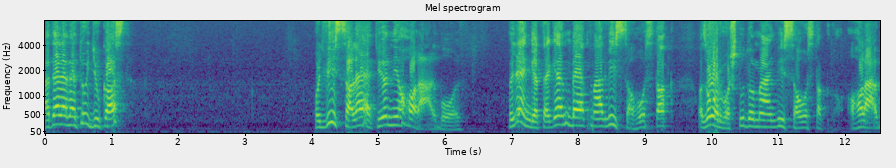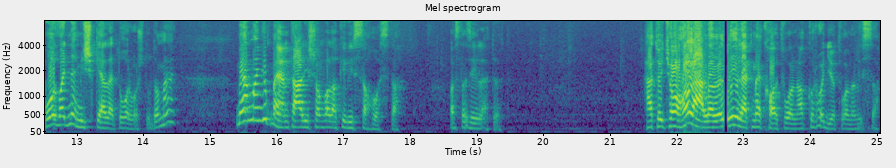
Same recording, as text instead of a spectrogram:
Hát eleve tudjuk azt hogy vissza lehet jönni a halálból hogy rengeteg embert már visszahoztak az orvostudomány visszahoztak a halálból vagy nem is kellett orvostudomány mert mondjuk mentálisan valaki visszahozta azt az illetőt hát hogyha a halállal a lélek meghalt volna akkor hogy jött volna vissza?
